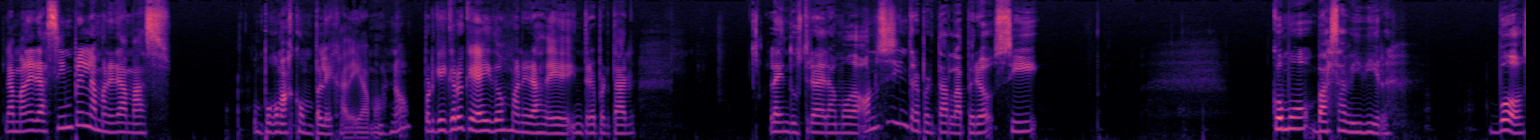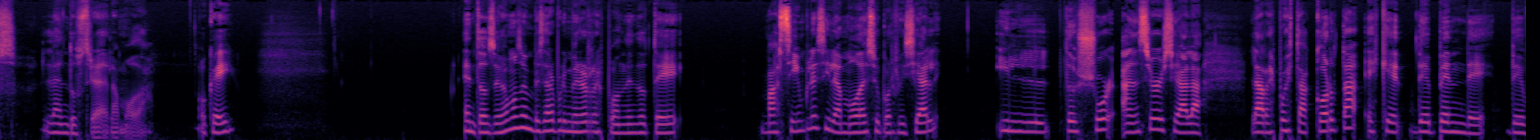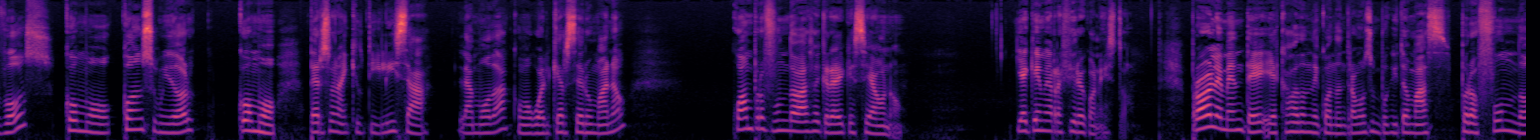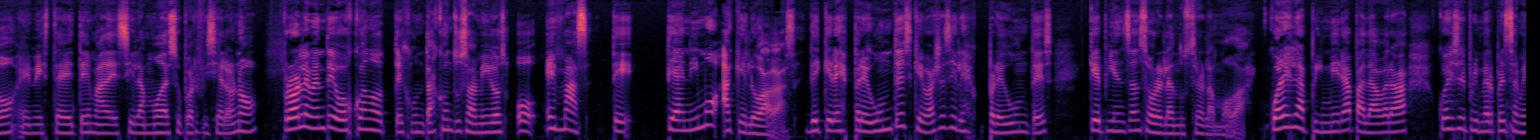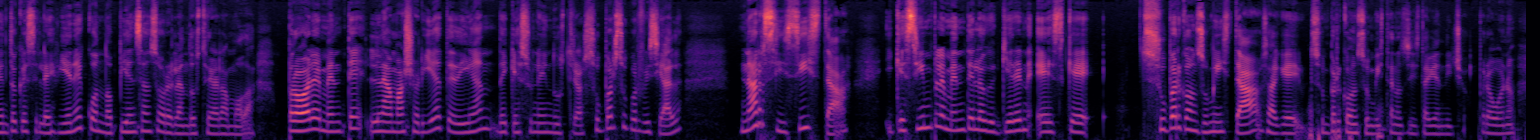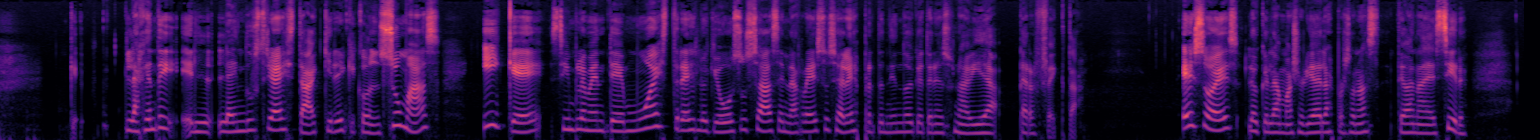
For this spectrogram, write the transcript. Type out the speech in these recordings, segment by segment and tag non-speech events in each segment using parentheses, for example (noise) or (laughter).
La manera simple y la manera más, un poco más compleja, digamos, ¿no? Porque creo que hay dos maneras de interpretar la industria de la moda. O no sé si interpretarla, pero sí cómo vas a vivir vos la industria de la moda, ¿ok? Entonces vamos a empezar primero respondiéndote más simple si la moda es superficial y the short answer, o sea, la, la respuesta corta es que depende de vos como consumidor, como persona que utiliza la moda, como cualquier ser humano, cuán profunda vas a creer que sea o no. ¿Y a qué me refiero con esto? Probablemente, y acá es donde cuando entramos un poquito más profundo en este tema de si la moda es superficial o no, probablemente vos cuando te juntás con tus amigos, o es más, te, te animo a que lo hagas, de que les preguntes, que vayas y les preguntes qué piensan sobre la industria de la moda. ¿Cuál es la primera palabra, cuál es el primer pensamiento que se les viene cuando piensan sobre la industria de la moda? Probablemente la mayoría te digan de que es una industria súper superficial, narcisista y que simplemente lo que quieren es que súper consumista, o sea que súper consumista, no sé si está bien dicho, pero bueno, que la gente, la industria esta quiere que consumas y que simplemente muestres lo que vos usás en las redes sociales pretendiendo que tenés una vida perfecta. Eso es lo que la mayoría de las personas te van a decir.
